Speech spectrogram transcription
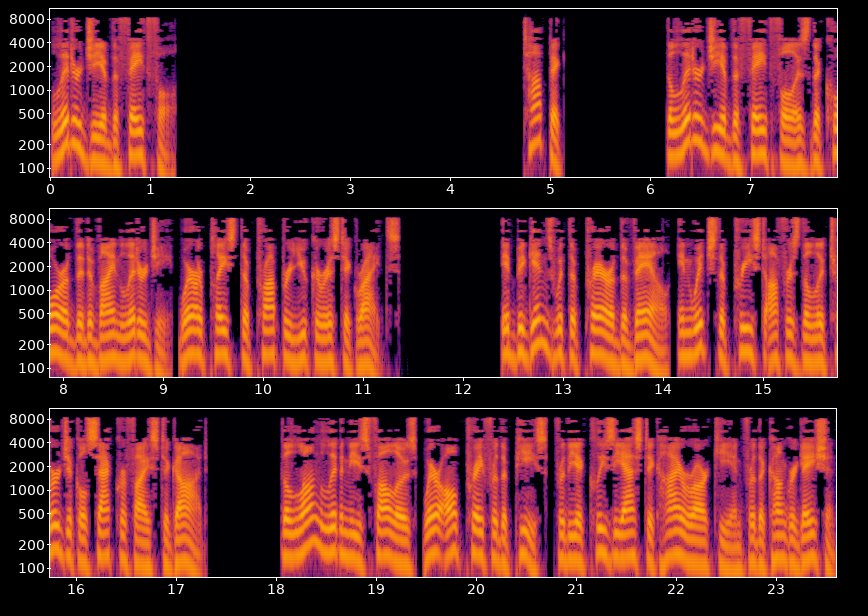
Liturgy of the Faithful The Liturgy of the Faithful is the core of the Divine Liturgy, where are placed the proper Eucharistic rites. It begins with the prayer of the veil, in which the priest offers the liturgical sacrifice to God. The long litanies follows, where all pray for the peace, for the ecclesiastic hierarchy and for the congregation.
